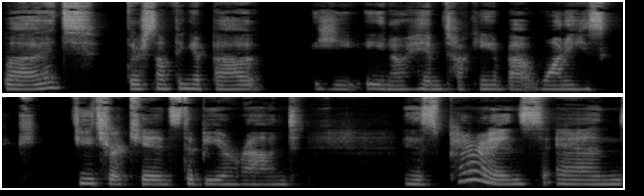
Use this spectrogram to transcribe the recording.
but there's something about he, you know, him talking about wanting his future kids to be around his parents and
